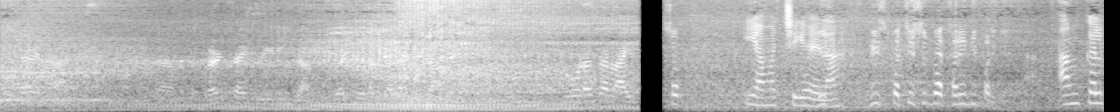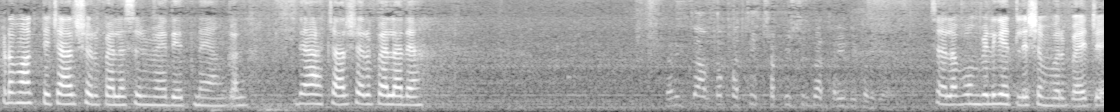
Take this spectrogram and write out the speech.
होता है ना मतलब फ्रंट साइड बिल्डिंग का उधर जा रहे हैं थोड़ा सा राइट या मच्छी घ्यायला. बीस पच्चीस रुपया खरीदी पड़ गई अंकलकडे मागते चारशे रुपयाला सुरमई देत नाही अंकल. द्या चारशे रुपयाला द्या. पच्चीस छब्बीस रुपया खरीदी पड़ गई चला बोंबील घेतले शंभर रुपयाचे.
